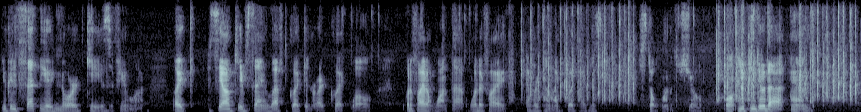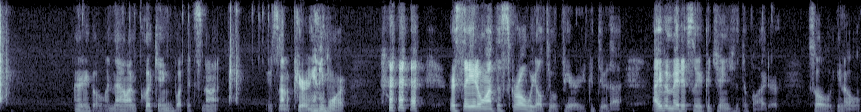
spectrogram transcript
You can set the ignored keys if you want. Like see how it keeps saying left click and right click. Well, what if I don't want that? What if I every time I click I just just don't want it to show? Well, you can do that and there you go. And now I'm clicking, but it's not it's not appearing anymore. or say you don't want the scroll wheel to appear, you could do that. I even made it so you could change the divider. So, you know,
